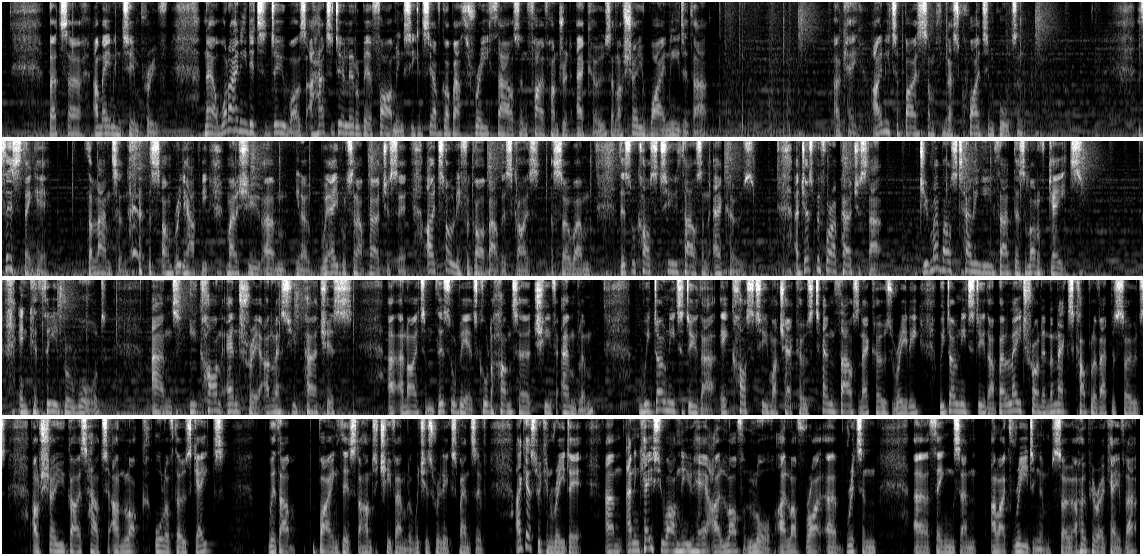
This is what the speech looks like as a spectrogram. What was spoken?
but uh, I'm aiming to improve. Now, what I needed to do was I had to do a little bit of farming. So you can see I've got about 3,500 echoes, and I'll show you why I needed that. Okay, I need to buy something that's quite important. This thing here, the lantern. so I'm really happy managed to, um, you know, we're able to now purchase it. I totally forgot about this, guys. So um, this will cost 2,000 echoes. And just before I purchased that, do you remember I was telling you that there's a lot of gates in Cathedral Ward and you can't enter it unless you purchase uh, an item. This will be it. It's called a Hunter Chief Emblem. We don't need to do that. It costs too much echoes. 10,000 echoes, really. We don't need to do that. But later on in the next couple of episodes, I'll show you guys how to unlock all of those gates without buying this, the Hunter Chief Emblem, which is really expensive. I guess we can read it. Um, and in case you are new here, I love lore. I love uh, written uh, things and I like reading them. So I hope you're okay with that.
